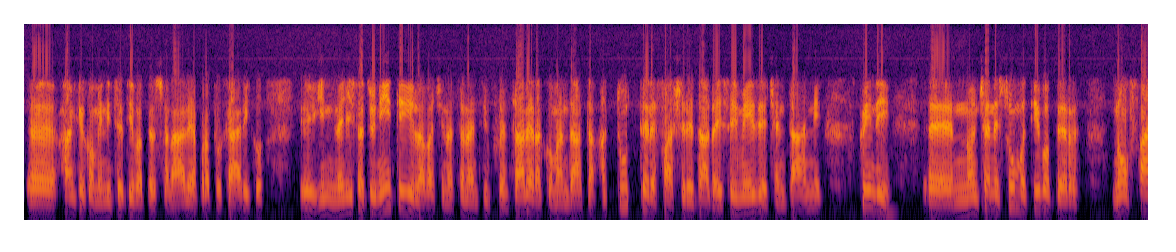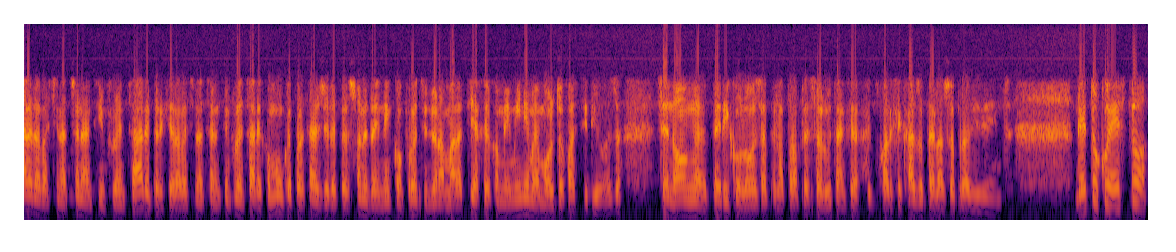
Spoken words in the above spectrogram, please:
eh, anche come iniziativa personale a proprio carico. Eh, in, negli Stati Uniti la vaccinazione antinfluenzale è raccomandata a tutte le fasce d'età dai 6 mesi ai 100 anni, quindi eh, non c'è nessun motivo per non fare la vaccinazione antinfluenzale perché la vaccinazione antinfluenzale comunque protegge le persone dai, nei confronti di una malattia che come minimo è molto fastidiosa, se non pericolosa per la propria salute, anche in qualche caso per la sopravvivenza. Detto questo,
